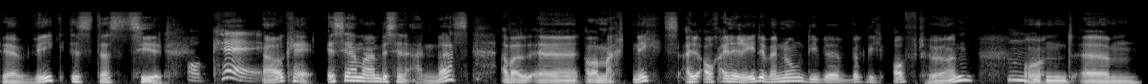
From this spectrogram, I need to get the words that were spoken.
Der Weg ist das Ziel. Okay. Ah, okay. Ist ja mal ein bisschen anders, aber, äh, aber macht nichts. Also auch eine Redewendung, die wir wirklich oft hören. Mhm. Und ähm,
